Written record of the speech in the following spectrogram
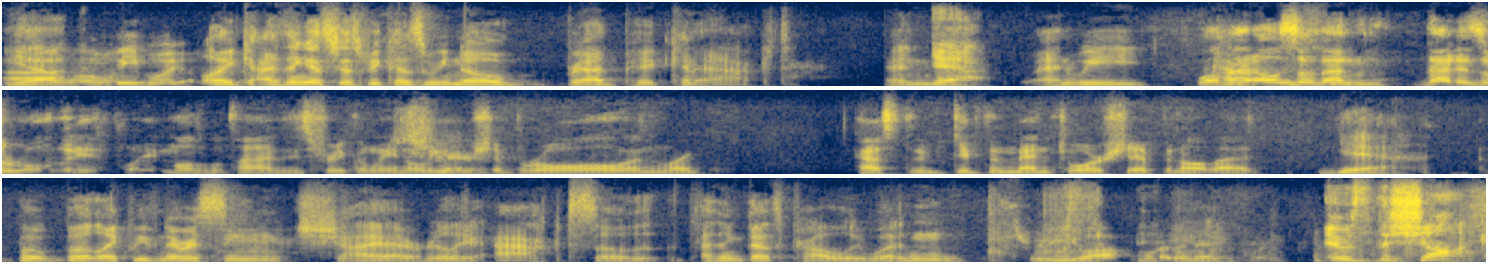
Yeah, Uh, well, we, we like I think it's just because we know Brad Pitt can act, and yeah, and we Well, haven't that also seen- that that is a role that he's played multiple times. He's frequently in a Sure. leadership role and like has to give the mentorship and all that. yeah, but but like we've never seen Shia really act, so I think that's probably what Mhm. threw you off more than anything. it was the shock.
